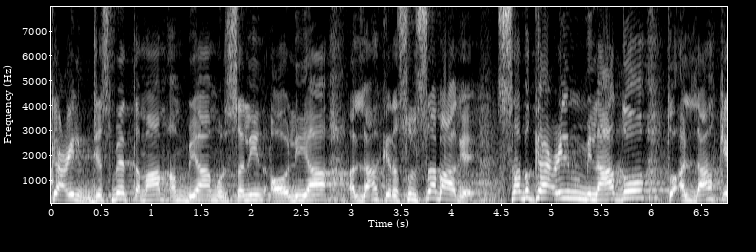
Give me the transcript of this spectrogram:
का इल्म, जिसमें तमाम अम्बिया मुरसलिन अलिया अल्लाह के रसूल सब आ गए। सब का इल्म मिला दो तो अल्लाह के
